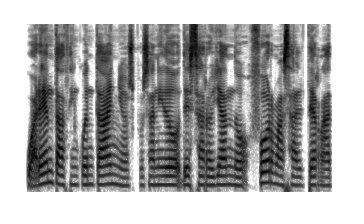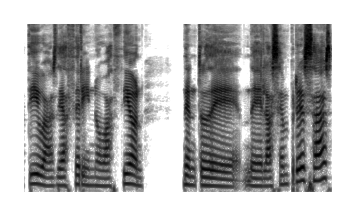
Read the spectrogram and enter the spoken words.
40 o 50 años pues han ido desarrollando formas alternativas de hacer innovación dentro de, las empresas.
